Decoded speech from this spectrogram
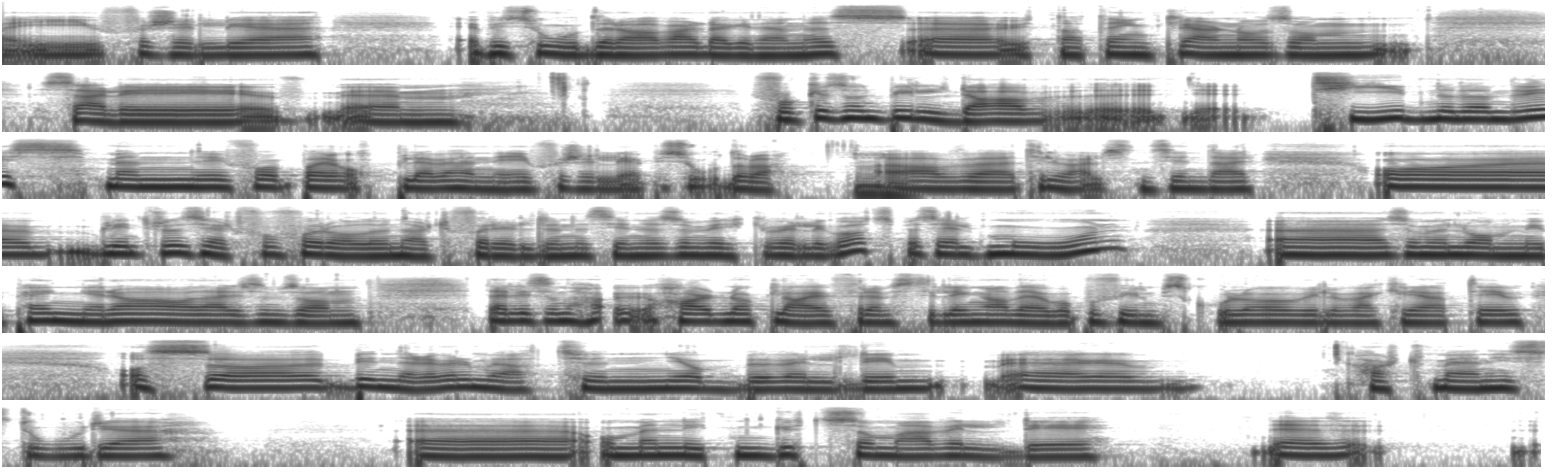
i forskjellige episoder av hverdagen hennes, uten at det egentlig er noe sånn særlig Får ikke et sånt bilde av tid nødvendigvis, men vi får bare oppleve henne i forskjellige episoder da, Mm. av eh, tilværelsen sin der. Og eh, blir introdusert for forholdet hun har til foreldrene sine, som virker veldig godt. Spesielt moren, uh, som hun låner mye penger av. og Det er liksom sånn, det er litt sånn hard nok live-fremstilling av det å gå på filmskole og ville være kreativ. Og så begynner det vel med at hun jobber veldig uh, hardt med en historie uh, om en liten gutt som er veldig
